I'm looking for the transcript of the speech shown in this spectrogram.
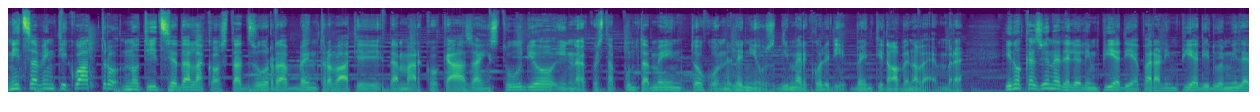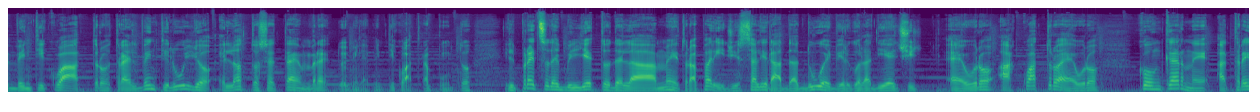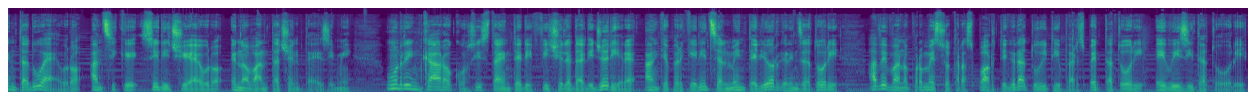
Nizza 24, notizie dalla Costa Azzurra, ben trovati da Marco Casa in studio in questo appuntamento con le news di mercoledì 29 novembre. In occasione delle Olimpiadi e Paralimpiadi 2024, tra il 20 luglio e l'8 settembre 2024 appunto, il prezzo del biglietto della metro a Parigi salirà da 2,10 euro a 4 euro con carnet a 32 euro anziché 16,90 euro. Un rincaro consistente e difficile da digerire anche perché inizialmente gli organizzatori avevano promesso trasporti gratuiti per spettatori e visitatori.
